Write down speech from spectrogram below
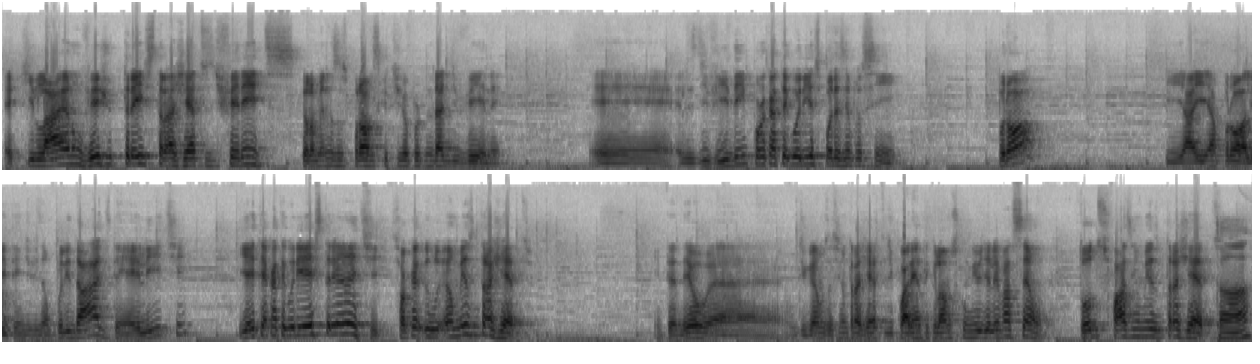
é que lá eu não vejo três trajetos diferentes, pelo menos as provas que eu tive a oportunidade de ver, né? É, eles dividem por categorias, por exemplo, assim, Pro, e aí a Pro ali tem divisão por idade, tem a Elite, e aí tem a categoria estreante, só que é o mesmo trajeto, entendeu? É, digamos assim, um trajeto de 40 km com mil de elevação, todos fazem o mesmo trajeto. Tá.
